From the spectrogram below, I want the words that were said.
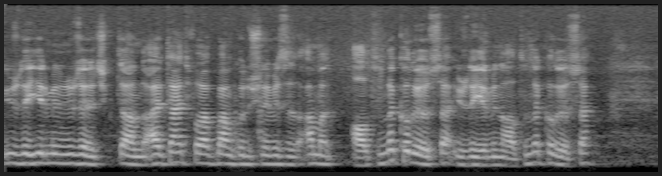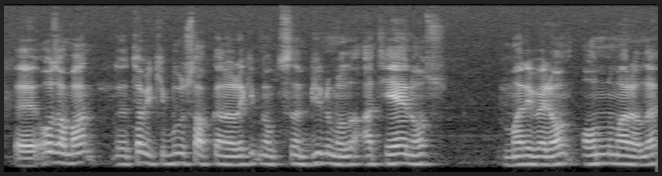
%20'nin üzerine çıktığı anda alternatif olarak banko düşünebilirsiniz ama altında kalıyorsa %20'nin altında kalıyorsa e, o zaman e, tabii ki bu safkanın rakip noktasında bir numaralı Atienos Marivelon 10 numaralı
